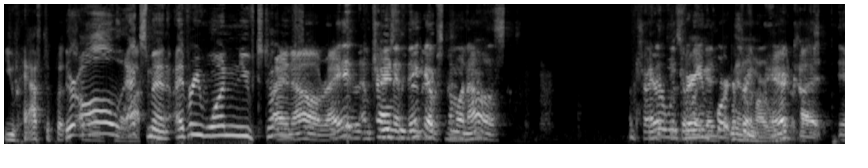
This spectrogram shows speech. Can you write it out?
You have to put. they're Storm all x-men everyone you've t- I know, right? I'm trying to think of X-Men. someone else. I'm trying Hair to was very of like important a in the different Marvel haircut. Yeah.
